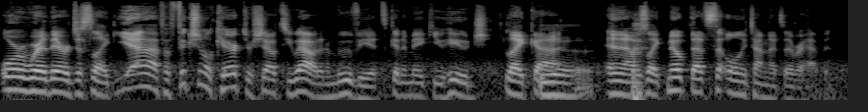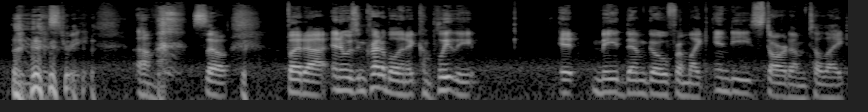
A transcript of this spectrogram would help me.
or where they're just like, yeah, if a fictional character shouts you out in a movie, it's gonna make you huge. Like, uh, yeah. and I was like, nope, that's the only time that's ever happened in history. um, so, but uh, and it was incredible, and it completely it made them go from like indie stardom to like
